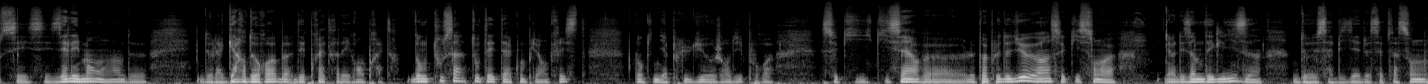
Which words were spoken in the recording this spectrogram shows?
ces, éléments hein, de, de la garde-robe des prêtres et des grands prêtres. Donc tout ça, tout a été accompli en Christ. Donc il n'y a plus lieu aujourd'hui pour ceux qui, servent le peuple de Dieu Hein, ceux qui sont euh, les hommes d'église, de s'habiller de cette façon.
